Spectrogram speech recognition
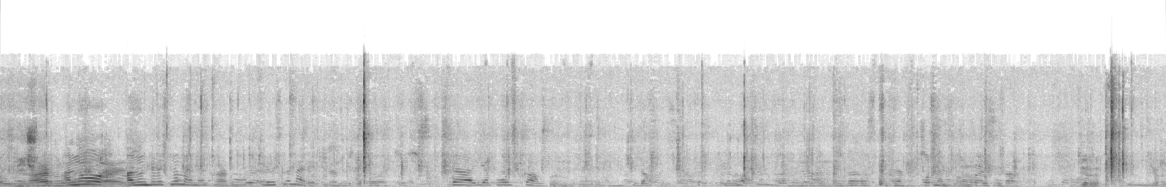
Отлично. Ану, ану дивись на мене. Дивись на мене. Так, я по очкам. Да. Нормально. Держи. Держи.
